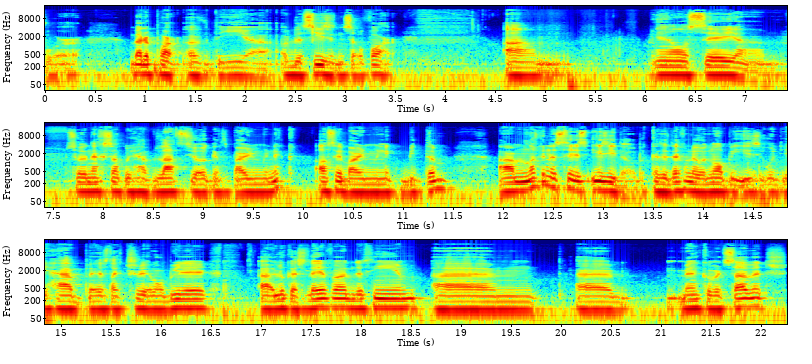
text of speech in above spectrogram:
for better part of the uh, of the season so far. Um, and I'll say um, so. Next up, we have Lazio against Bayern Munich. I'll say Bayern Munich beat them. I'm not gonna say it's easy though, because it definitely will not be easy when you have players like Ciro Immobile, uh, Lucas Leiva in the team, um, um, Milinkovic Savic,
